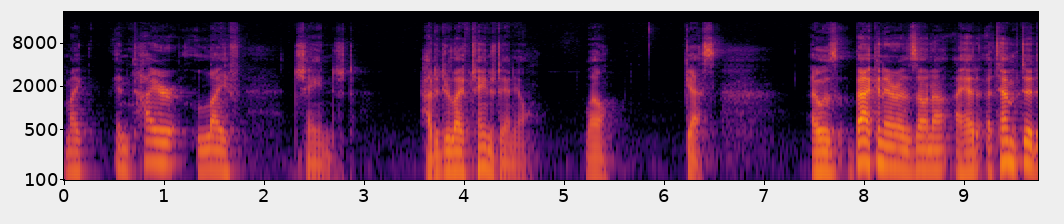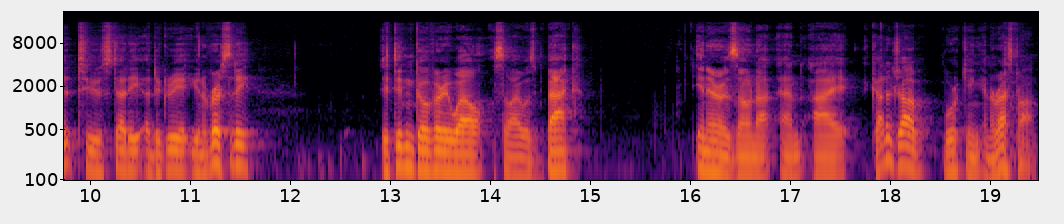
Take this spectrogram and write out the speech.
my entire life changed. How did your life change, Daniel? Well, guess. I was back in Arizona. I had attempted to study a degree at university. It didn't go very well, so I was back in Arizona and I got a job working in a restaurant.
